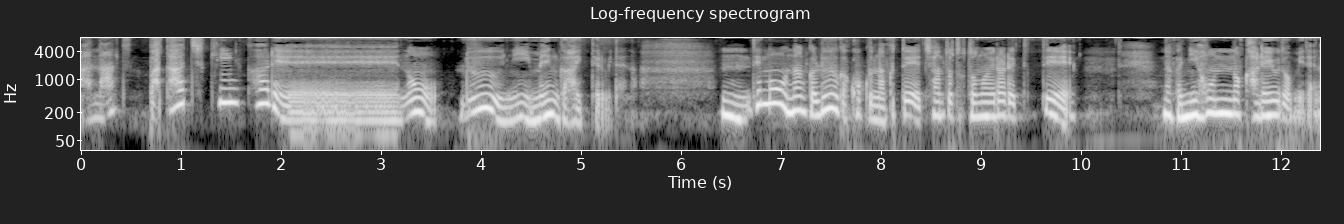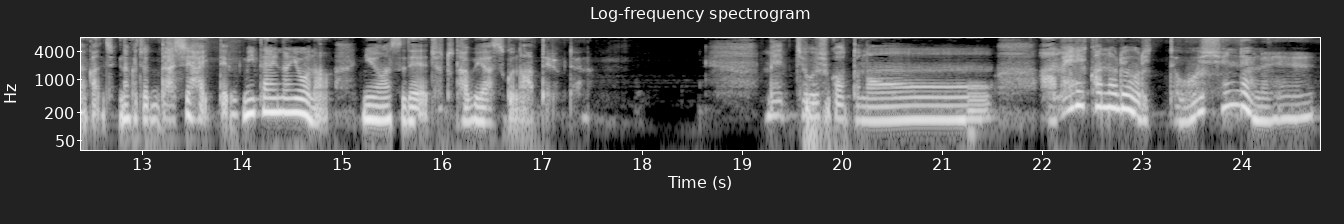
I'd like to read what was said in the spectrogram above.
あ、なんつ、バターチキンカレーのルーに麺が入ってるみたいな。うん。でも、なんかルーが濃くなくて、ちゃんと整えられてて、なんか日本のカレーうどんみたいな感じ。なんかちょっと出汁入ってるみたいなようなニュアンスで、ちょっと食べやすくなってるみたいな。めっちゃ美味しかったなぁアメリカの料理って美味しいんだよね。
